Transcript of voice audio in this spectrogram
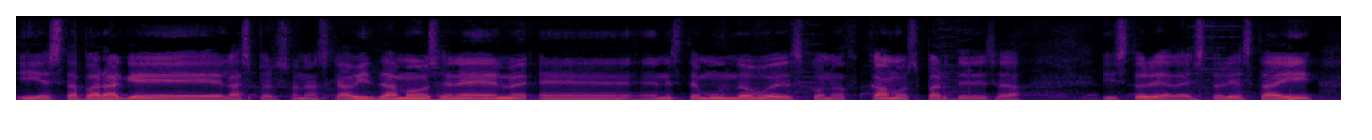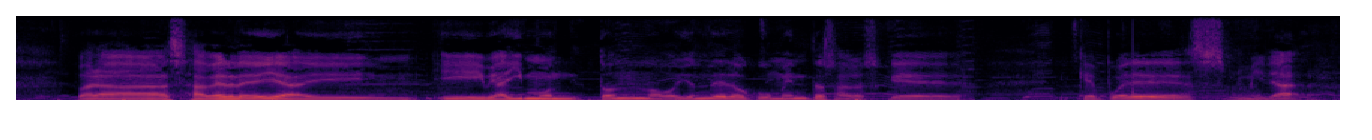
y está para que las personas que habitamos en, el- eh, en este mundo pues conozcamos parte de esa historia. La historia está ahí para saber de ella y, y hay un montón, mogollón de documentos a los que, que puedes mirar.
